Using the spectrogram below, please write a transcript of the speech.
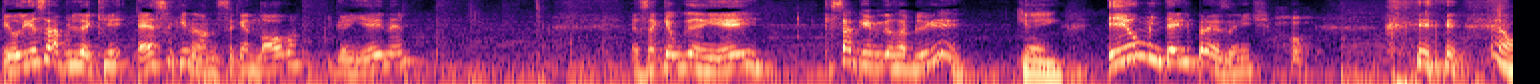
Eu li essa Bíblia aqui, essa aqui não, essa aqui é nova, ganhei, né? Essa aqui eu ganhei. Que sabe quem me deu essa Bíblia aqui? Quem? Eu me dei de presente. É um,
